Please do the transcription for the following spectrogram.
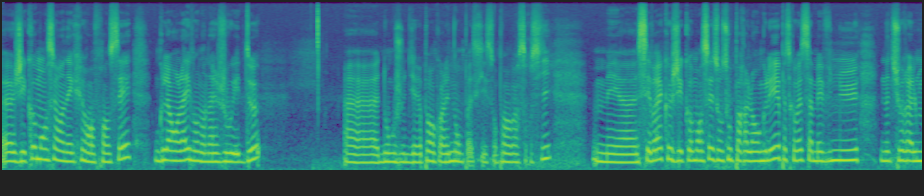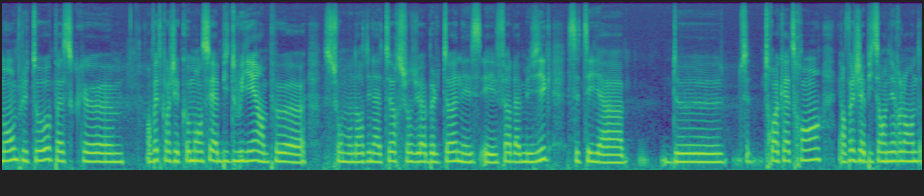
Euh, j'ai commencé à en écrire en français, donc là en live on en a joué deux, Euh, donc je ne dirai pas encore les noms parce qu'ils sont pas encore sortis, mais euh, c'est vrai que j'ai commencé surtout par l'anglais parce qu'en fait ça m'est venu naturellement plutôt parce que en fait quand j'ai commencé à bidouiller un peu euh, sur mon ordinateur sur du Ableton et, faire de la musique, c'était il y a 3-4 ans et en fait j'habitais en Irlande.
